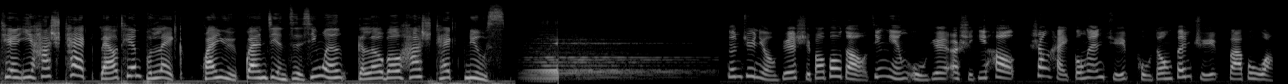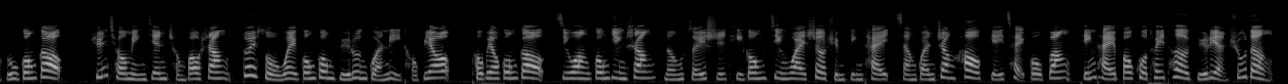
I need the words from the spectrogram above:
天一 hashtag 聊天不累，寰宇关键字新闻 global hashtag news。根据《纽约时报》报道，今年五月二十一号，上海公安局浦东分局发布网络公告，寻求民间承包商对所谓公共舆论管理投标。投标公告希望供应商能随时提供境外社群平台相关账号给采购方，平台包括推特与脸书等。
